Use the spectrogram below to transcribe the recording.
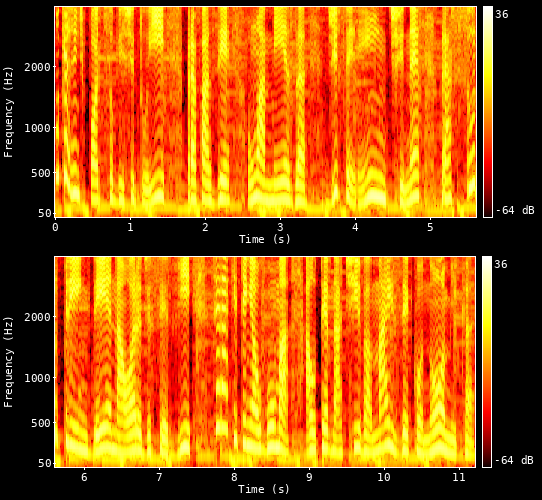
O que a gente pode substituir para fazer uma mesa diferente, né? Para surpreender na hora de servir? Será que tem alguma alternativa mais econômica?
